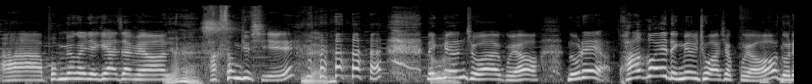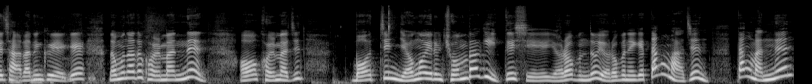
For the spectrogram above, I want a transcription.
아 본명을 얘기하자면 Yes. 박성규 씨 네. 냉면 좋아하고요. 노래 과거의 냉면을 좋아하셨고요. 노래 잘하는 그에게 너무나도 걸맞는 어 걸맞은 멋진 영어 이름 존박이 있듯이 여러분도 여러분에게 딱 맞은 딱 맞는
